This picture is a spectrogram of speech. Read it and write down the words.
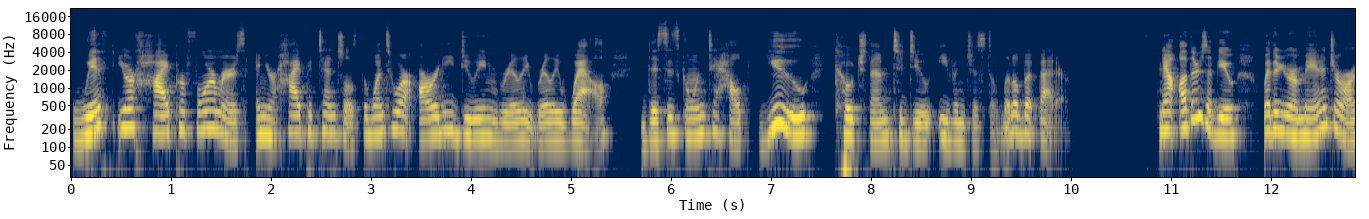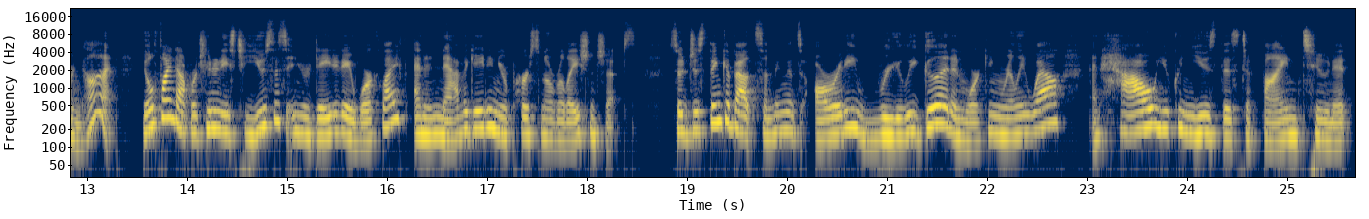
with your high performers and your high potentials, the ones who are already doing really, really well. This is going to help you coach them to do even just a little bit better. Now, others of you, whether you're a manager or not, you'll find opportunities to use this in your day to day work life and in navigating your personal relationships. So just think about something that's already really good and working really well and how you can use this to fine tune it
